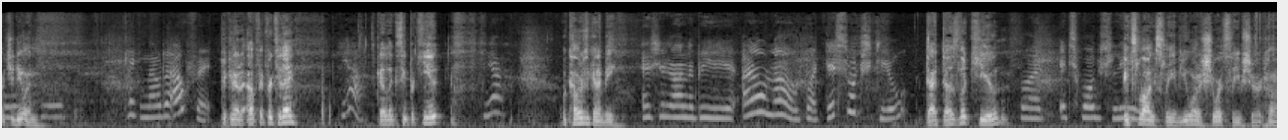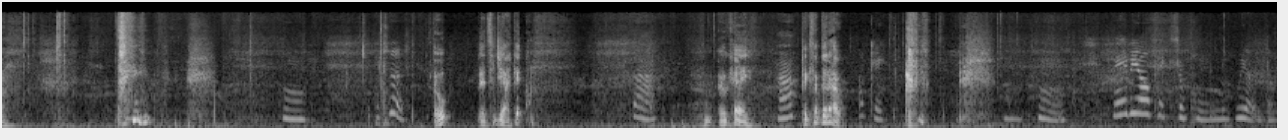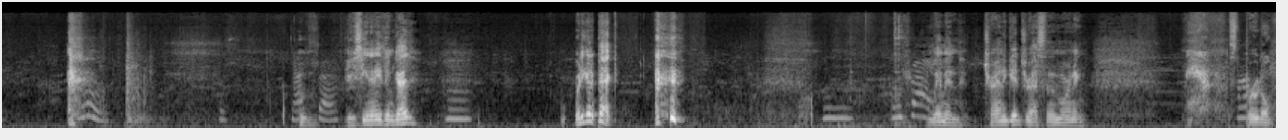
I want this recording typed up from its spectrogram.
What you doing? Picking out an outfit. Picking out an outfit for today? Yeah, It's gonna look super cute. yeah. What color is it gonna be? It's gonna be, I don't know, but this looks cute. That does look cute. But it's long sleeve. It's long sleeve. You want a short sleeve shirt, huh? Hmm. What's this? oh, it's a jacket. Ah, Okay. huh? Pick something out. Okay. pick something weird. Ooh. That's uh, you seen anything good? hmm. What are you gonna pick? Hmm. Women trying to get dressed in the morning. Man, it's brutal.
